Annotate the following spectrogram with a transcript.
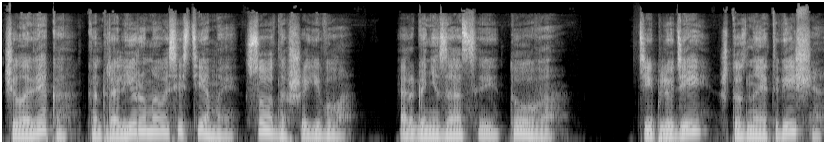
Человека, контролируемого системой, создавшей его, организацией Това. Тип людей, что знает вещи,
